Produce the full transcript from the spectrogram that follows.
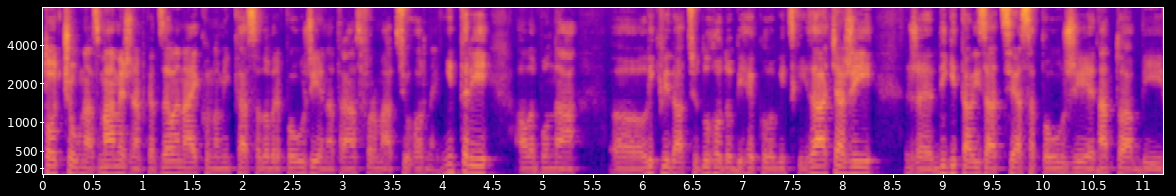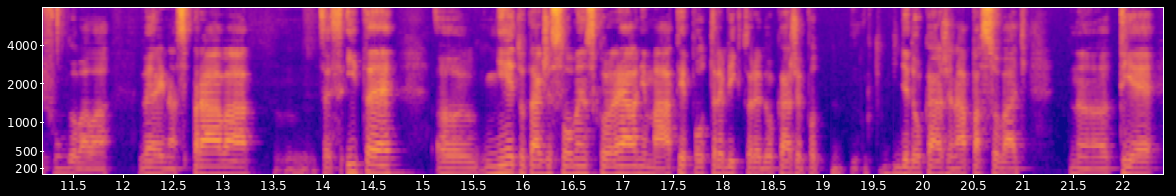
to, čo u nás máme, že napríklad zelená ekonomika sa dobre použije na transformáciu hornej nitry alebo na Eh, likvidáciu dlhodobých ekologických záťaží, že digitalizácia sa použije na to, aby fungovala verejná správa hm, cez IT. Eh, nie je to tak, že Slovensko reálne má tie potreby, ktoré dokáže, kde dokáže napasovať hm, tie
